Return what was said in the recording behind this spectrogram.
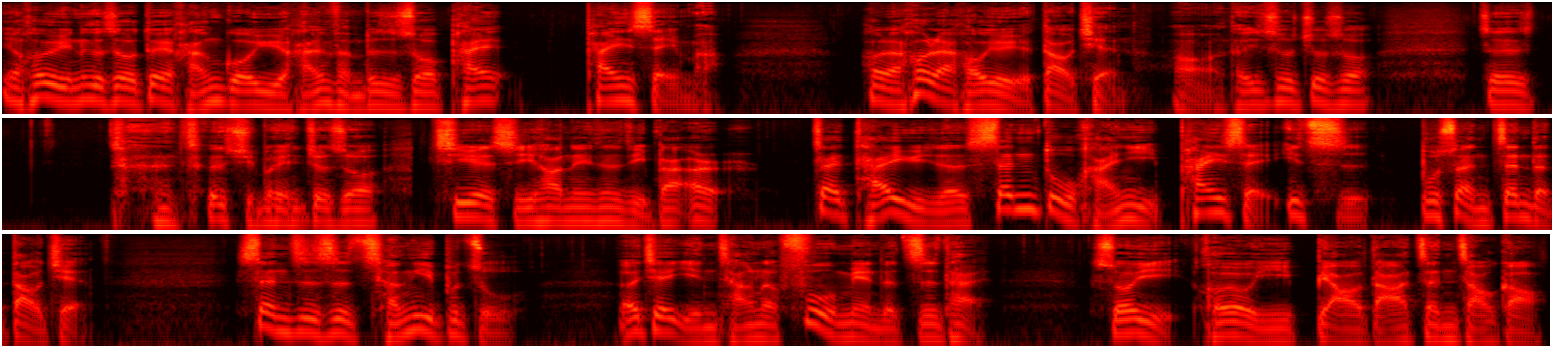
因为侯友谊那个时候对韩国语韩粉不是说拍拍谁嘛？后来，后来侯友也道歉了哦，他就说，就说这 这许博允就说，七月十一号那天是礼拜二，在台语的深度含义，拍谢一词不算真的道歉，甚至是诚意不足，而且隐藏了负面的姿态，所以侯友宜表达真糟糕。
